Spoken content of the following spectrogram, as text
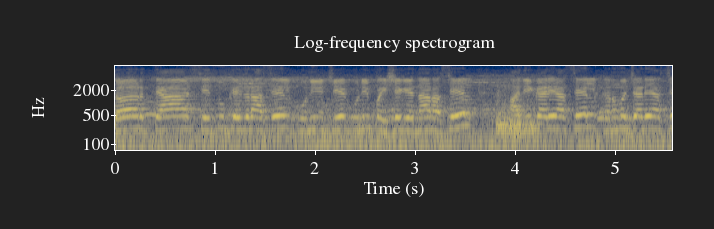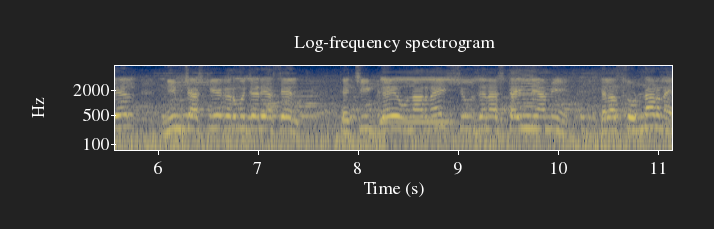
तर त्या सेतू केंद्र असेल कुणी जे कुणी पैसे घेणार असेल अधिकारी असेल कर्मचारी असेल निमशासकीय कर्मचारी असेल त्याची गय होणार नाही शिवसेना स्टाईलने आम्ही त्याला सोडणार नाही.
